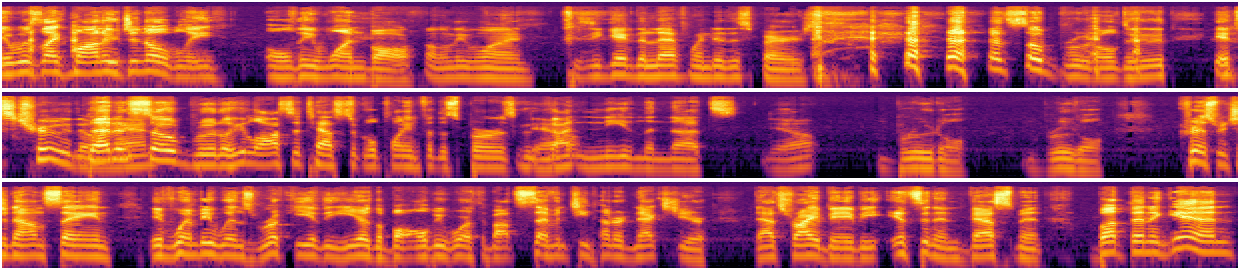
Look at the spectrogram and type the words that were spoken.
it was like Manu Ginobili, only one ball. Only one. Because he gave the left one to the Spurs. That's so brutal, dude. it's true though. That is man. so brutal. He lost a testicle playing for the Spurs. Yeah. Got knee in the nuts. Yeah. Brutal, brutal. Chris reaching down saying, if Wemby wins Rookie of the Year, the ball will be worth about seventeen hundred next year. That's right, baby. It's an investment. But then again,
